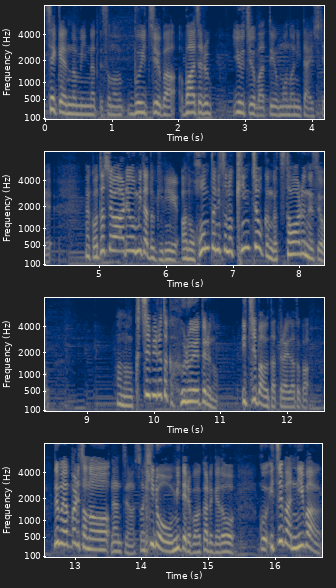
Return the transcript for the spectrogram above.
世間のみんなってその VTuber、バーチャル YouTuber っていうものに対して。なんか私はあれを見た時に、あの、本当にその緊張感が伝わるんですよ。あの、唇とか震えてるの。1番歌ってる間とか。でもやっぱりその、なんていうの、その披露を見てればわかるけど、こう1番、2番、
